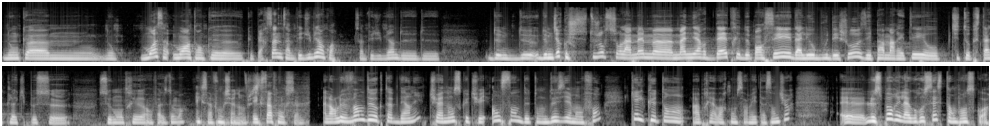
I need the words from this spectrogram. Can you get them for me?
Donc donc moi, ça, moi en tant que, personne, ça me fait du bien, quoi. Ça me fait du bien de, de, de, de me dire que je suis toujours sur la même euh, manière d'être et de penser, d'aller au bout des choses et pas m'arrêter au petit obstacle qui peut se, se montrer en face de moi. Et que ça fonctionne en plus. Et que ça fonctionne. Alors le 22 octobre dernier, tu annonces que tu es enceinte de ton deuxième enfant, quelques temps après avoir conservé ta ceinture. Euh, le sport et la grossesse, t'en penses quoi?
